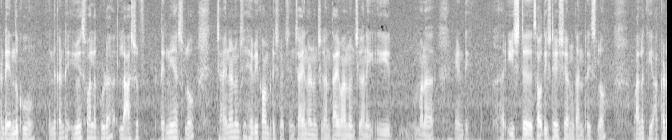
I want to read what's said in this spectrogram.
అంటే ఎందుకు? ఎందుకంటే యూఎస్ వాళ్ళకు కూడా లాస్ట్ టెన్ ఇయర్స్లో చైనా నుంచి హెవీ కాంపిటీషన్ వచ్చింది. చైనా నుంచి కానీ తైవాన్ నుంచి కానీ ఈ మన ఏంటి ఈస్ట్ సౌత్ ఈస్ట్ ఏషియన్ కంట్రీస్లో వాళ్ళకి అక్కడ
